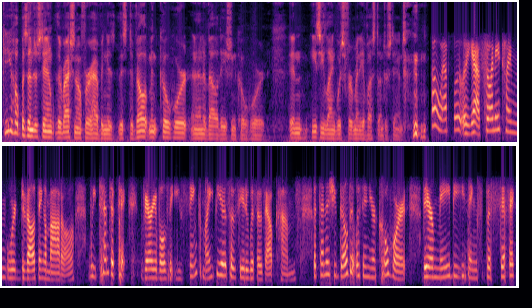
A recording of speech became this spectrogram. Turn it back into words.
can you help us understand the rationale for having a, this development cohort and then a validation cohort in easy language for many of us to understand? Oh, absolutely. Yeah. So anytime we're developing a model, we tend to pick variables that you think might be associated with those outcomes. But then as you build it within your cohort, there may be things specific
